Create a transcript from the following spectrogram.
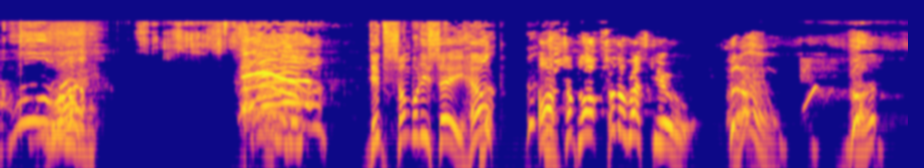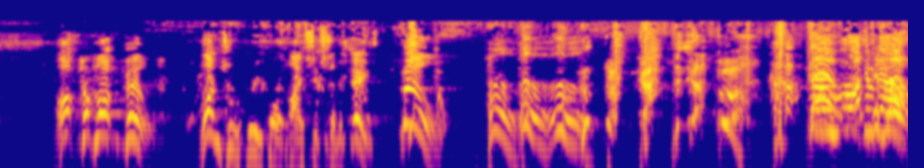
Whoa. Did somebody say help? Octoblock to the rescue! Octoblock build! One, two, three, four, five, six, seven, eight. Build! Go, Octoblock!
